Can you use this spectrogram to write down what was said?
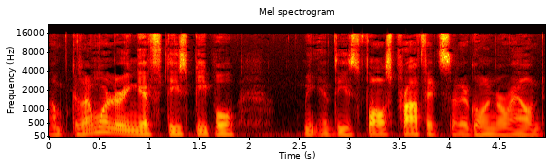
Because um, I'm wondering if these people, if these false prophets that are going around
